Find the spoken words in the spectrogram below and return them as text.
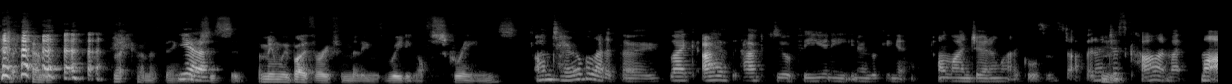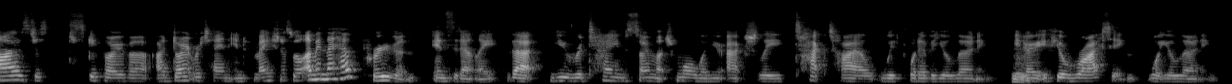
that, that kind of that kind of thing. Yeah. Which is, I mean, we're both very familiar with reading off screens. I'm terrible at it though. Like I have, I have to do it for uni, you know, looking at online journal articles and stuff, and I Hmm. just can't. My my eyes just skip over. I don't retain the information as well. I mean, they have proven, incidentally, that you retain so much more when you're actually tactile with whatever you're learning. You Hmm. know, if you're writing what you're learning,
